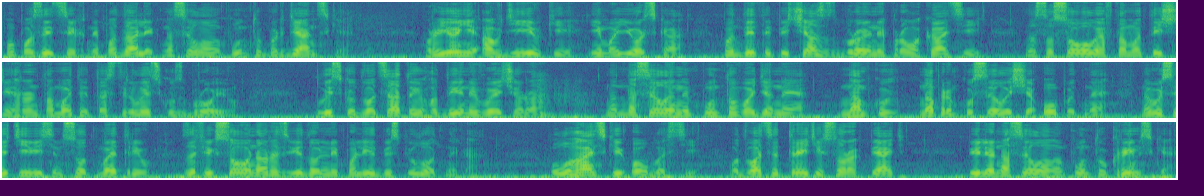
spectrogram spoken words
по позиціях неподалік населеного пункту Бердянське. В районі Авдіївки і Майорська бандити під час збройних провокацій застосовували автоматичні гранатомети та стрілецьку зброю. Близько 20-ї години вечора над населеним пунктом Водяне, напрямку селища Опитне, на висоті 800 метрів зафіксовано розвідувальний політ безпілотника. У Луганській області о 23.45 біля населеного пункту Кримське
